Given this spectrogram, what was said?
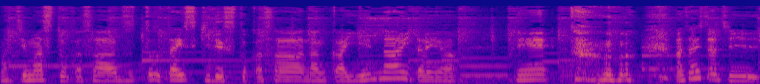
待ちますとかさ、ずっと大好きですとかさ、なんか言えんな、みたいな。ね 私たち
